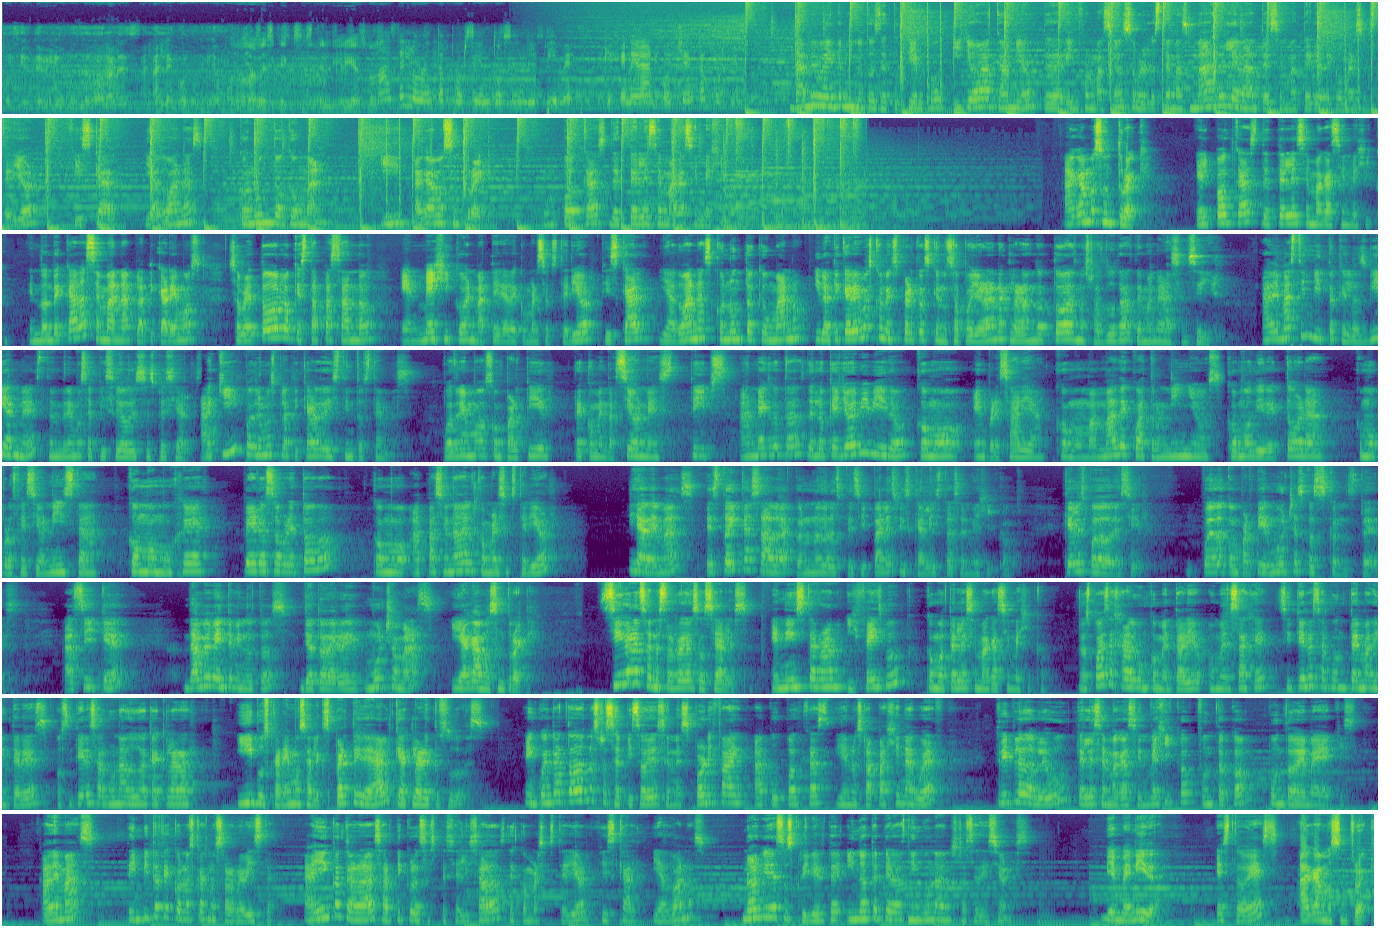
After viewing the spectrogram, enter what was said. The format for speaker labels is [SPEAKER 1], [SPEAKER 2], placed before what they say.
[SPEAKER 1] 1.7 millones de dólares a la economía mundial.
[SPEAKER 2] Toda vez que existen riesgos,
[SPEAKER 3] Más del 90% son MIPYMES, que generan 80% de
[SPEAKER 4] Dame 20 minutos de tu tiempo y yo a cambio te daré información sobre los temas más relevantes en materia de comercio exterior, fiscal y aduanas con un toque humano. Y hagamos un trueque, un podcast de TLC Magazine México. Hagamos un trueque, el podcast de TLC Magazine México, en donde cada semana platicaremos sobre todo lo que está pasando en México en materia de comercio exterior, fiscal y aduanas con un toque humano y platicaremos con expertos que nos apoyarán aclarando todas nuestras dudas de manera sencilla. Además te invito a que los viernes tendremos episodios especiales. Aquí podremos platicar de distintos temas. Podremos compartir recomendaciones, tips, anécdotas de lo que yo he vivido como empresaria, como mamá de cuatro niños, como directora, como profesionista, como mujer, pero sobre todo como apasionada del comercio exterior. Y además, estoy casada con uno de los principales fiscalistas en México. ¿Qué les puedo decir? Puedo compartir muchas cosas con ustedes. Así que, dame 20 minutos, yo te daré mucho más y hagamos un trueque. Síguenos en nuestras redes sociales, en Instagram y Facebook como TLC Magazine México. Nos puedes dejar algún comentario o mensaje si tienes algún tema de interés o si tienes alguna duda que aclarar y buscaremos al experto ideal que aclare tus dudas. Encuentra todos nuestros episodios en Spotify, Apple Podcast y en nuestra página web www.tlcmagazinemexico.com.mx. Además, te invito a que conozcas nuestra revista. Ahí encontrarás artículos especializados de comercio exterior, fiscal y aduanas. No olvides suscribirte y no te pierdas ninguna de nuestras ediciones. Bienvenido. Esto es Hagamos un trueque.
